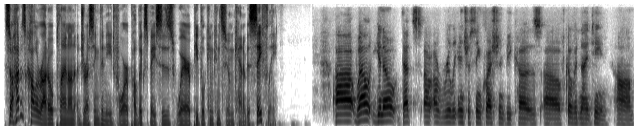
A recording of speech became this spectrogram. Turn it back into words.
So, how does Colorado plan on addressing the need for public spaces where people can consume cannabis safely? Uh, well, you know, that's a, a really interesting question because of COVID 19. Um,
